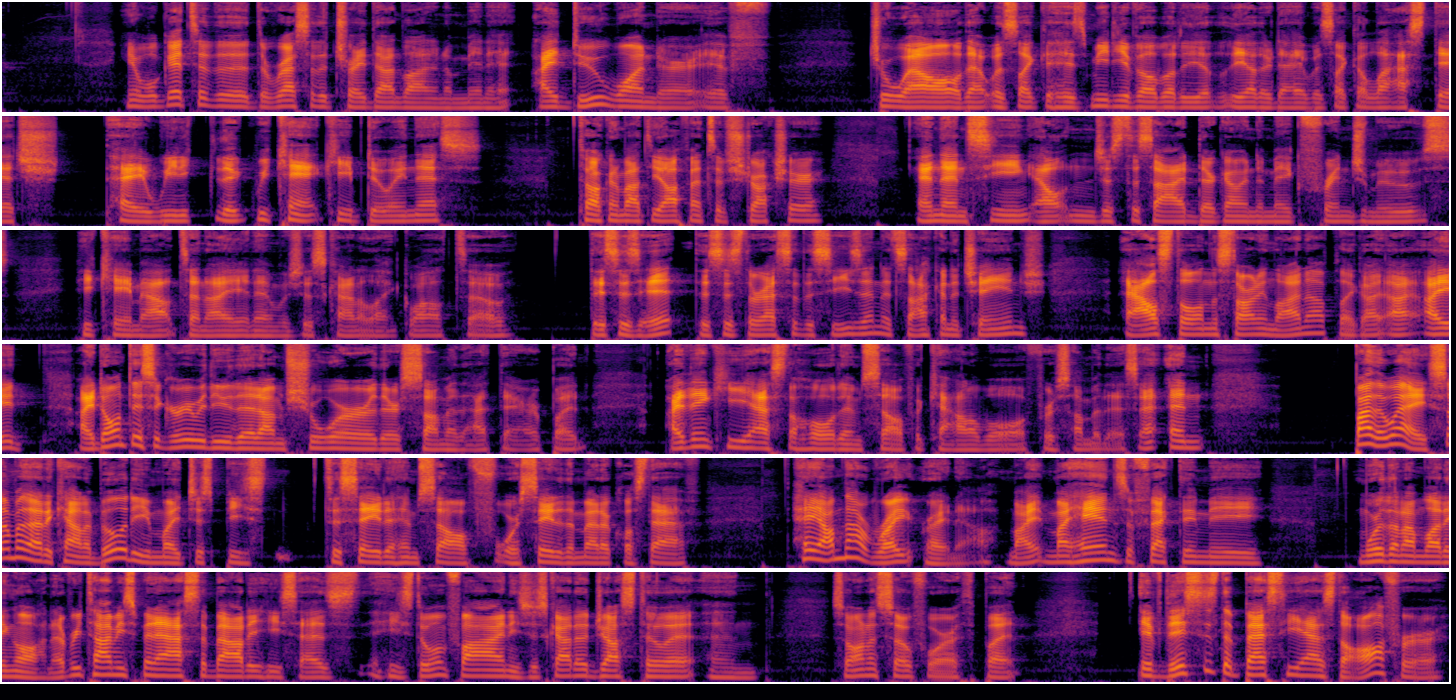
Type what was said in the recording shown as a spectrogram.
You know, we'll get to the the rest of the trade deadline in a minute. I do wonder if Joel, that was like his media availability the other day, was like a last ditch. Hey, we we can't keep doing this. Talking about the offensive structure and then seeing Elton just decide they're going to make fringe moves. He came out tonight and it was just kind of like, well, so this is it. This is the rest of the season. It's not going to change. Al still in the starting lineup. Like I, I, I, I don't disagree with you that I'm sure there's some of that there, but I think he has to hold himself accountable for some of this. And, and by the way, some of that accountability might just be to say to himself or say to the medical staff, hey, I'm not right right now. My my hand's affecting me more than I'm letting on. Every time he's been asked about it, he says he's doing fine. He's just got to adjust to it and so on and so forth. But if this is the best he has to offer,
